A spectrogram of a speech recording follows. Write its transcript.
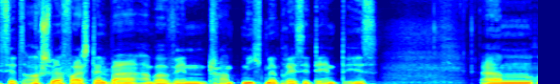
ist jetzt auch schwer vorstellbar, mhm. aber wenn Trump nicht mehr Präsident ist ähm,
